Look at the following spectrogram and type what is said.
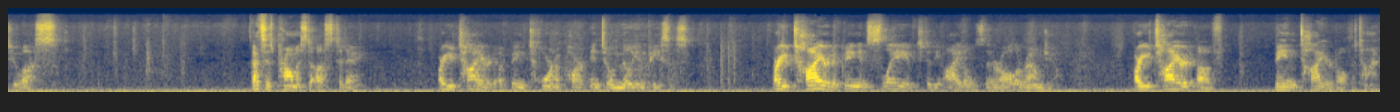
to us. That's his promise to us today. Are you tired of being torn apart into a million pieces? Are you tired of being enslaved to the idols that are all around you? Are you tired of being tired all the time?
